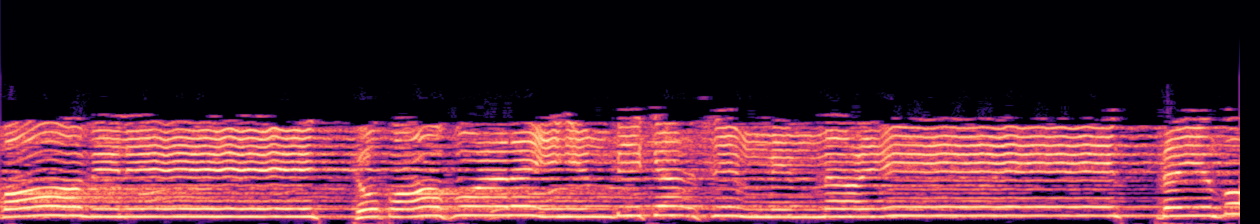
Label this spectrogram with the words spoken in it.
متقابلين يطاف عليهم بكأس من معين. بيضاء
